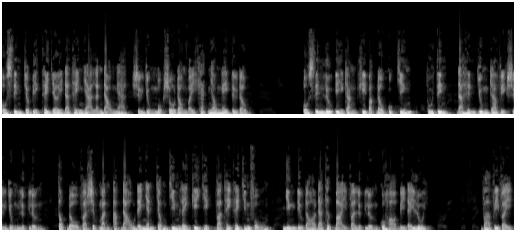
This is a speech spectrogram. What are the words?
Austin cho biết thế giới đã thấy nhà lãnh đạo Nga sử dụng một số đòn bẩy khác nhau ngay từ đầu. Osin lưu ý rằng khi bắt đầu cuộc chiến, Putin đã hình dung ra việc sử dụng lực lượng, tốc độ và sức mạnh áp đảo để nhanh chóng chiếm lấy Kyiv và thay thế chính phủ, nhưng điều đó đã thất bại và lực lượng của họ bị đẩy lui. Và vì vậy,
